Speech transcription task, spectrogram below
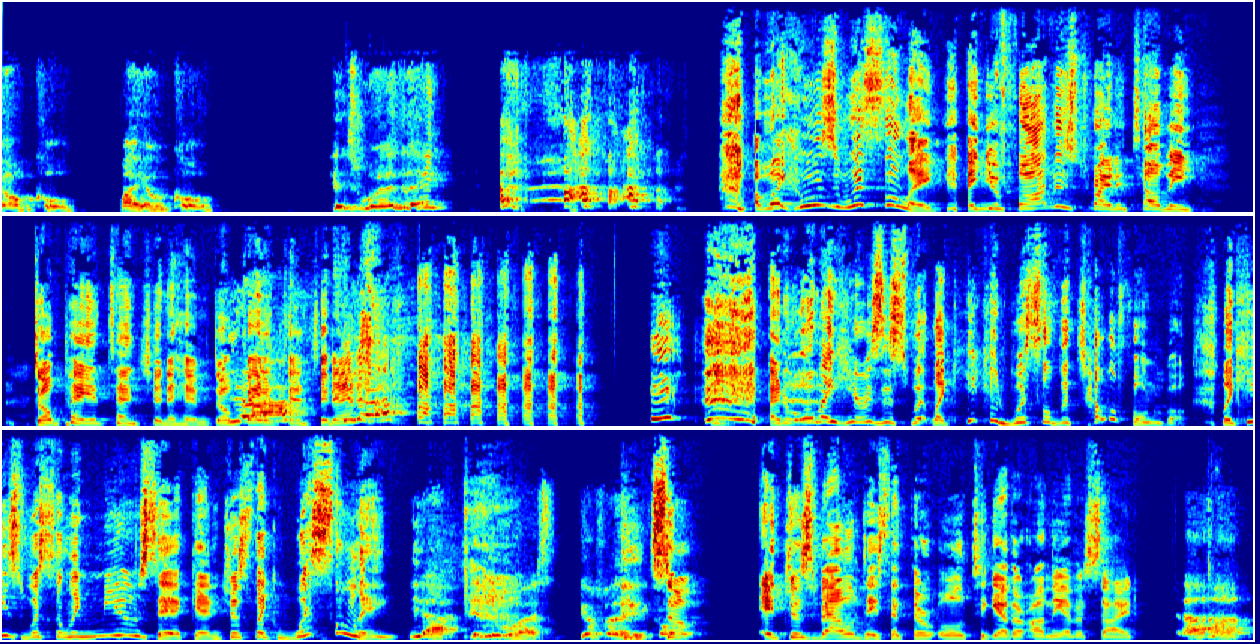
uncle. My uncle. His wedding. I'm like, who's whistling? And your father's trying to tell me, don't pay attention to him. Don't Yeah, pay attention to him. and all I hear is this, like he could whistle the telephone book. Like he's whistling music and just like whistling. yeah, he was. So it just validates that they're all together on the other side. uh-huh.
